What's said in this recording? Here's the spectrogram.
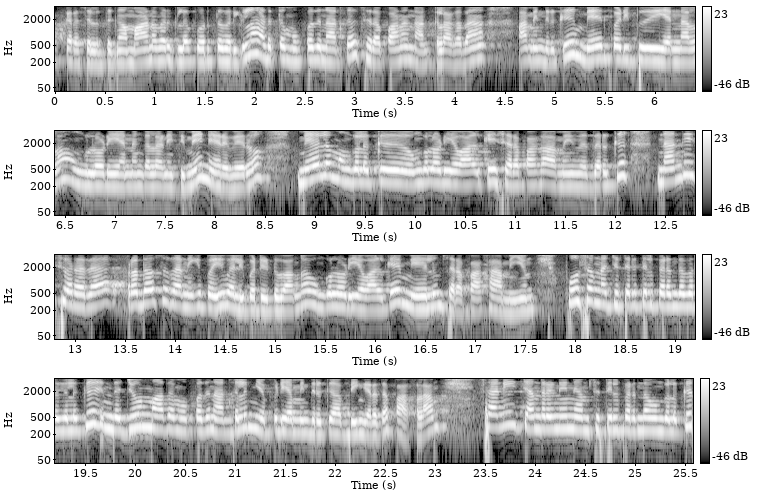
அக்கறை செலுத்துங்க. மாணவர்களை பொறுத்த வரைக்கும் அடுத்த முப்பது நாட்கள் சிறப்பான நாட்களாக தான் அமைந்திருக்கு. மேற்படிப்பு எண்ணெல்லாம் உங்களுடைய எண்ணங்கள் அனைத்துமே நிறைவேறும். மேலும் உங்களுக்கு உங்களுடைய வாழ்க்கை சிறப்பாக அமைவதற்கு நந்தீஸ்வரரை பிரதோஷ அன்னைக்கு போய் வழிபட்டுட்டு வாங்க. உங்களுடைய வாழ்க்கை மேலும் சிறப்பாக அமையும். பூசம் நட்சத்திரத்தில் பிறந்தவர்களுக்கு இந்த ஜூன் மாதம் முப்பது நாட்களும் எப்படி அமைந்திருக்கு அப்படிங்கிறத பார்க்கலாம். சனி சந்திரனின் அம்சத்தில் பிறந்தவங்களுக்கு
